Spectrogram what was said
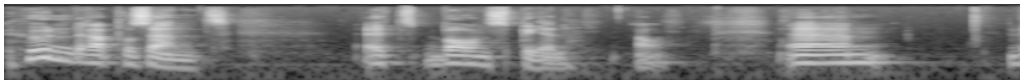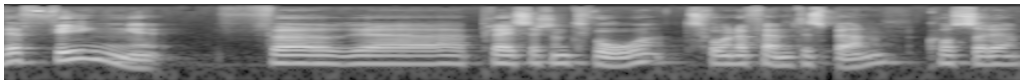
100%. Ett barnspel. Ja. Um, The Thing för uh, Playstation 2, 250 spänn kostade det.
